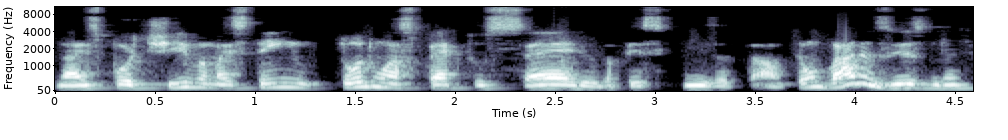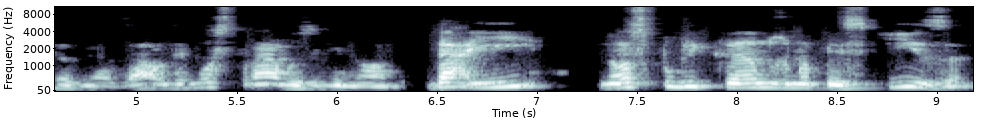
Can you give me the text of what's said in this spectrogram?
na esportiva, mas tem todo um aspecto sério da pesquisa e tal. Então, várias vezes durante as minhas aulas eu mostrava os ignóbios. Daí, nós publicamos uma pesquisa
